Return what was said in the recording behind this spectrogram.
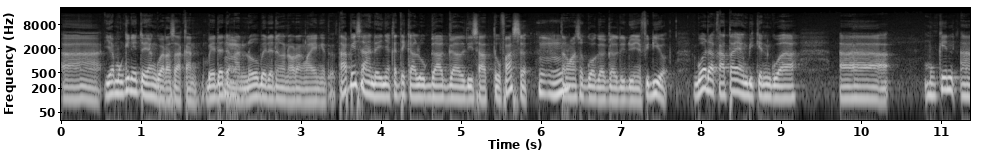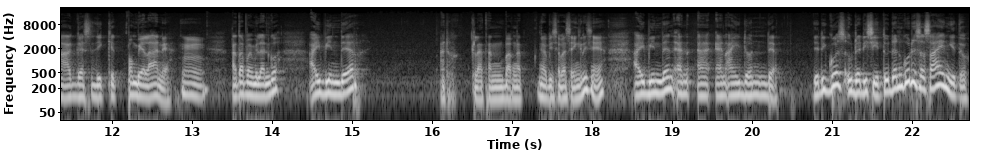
ah, ya mungkin itu yang gue rasakan. Beda dengan lu, beda dengan orang lain gitu. Tapi seandainya ketika lu gagal di satu fase, termasuk gue gagal di dunia video, gue ada kata yang bikin gue ah, mungkin ah, agak sedikit pembelaan ya. Hmm. Kata pembelaan gue, I been there. Aduh, kelihatan banget nggak bisa bahasa Inggrisnya ya. I been there and uh, and I done that. Jadi gue udah di situ dan gue udah selesaiin gitu.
